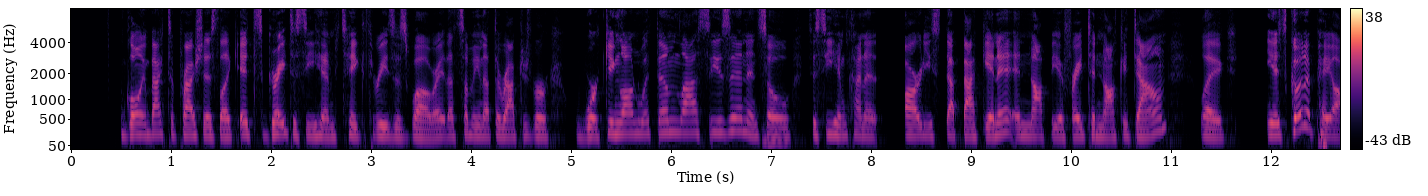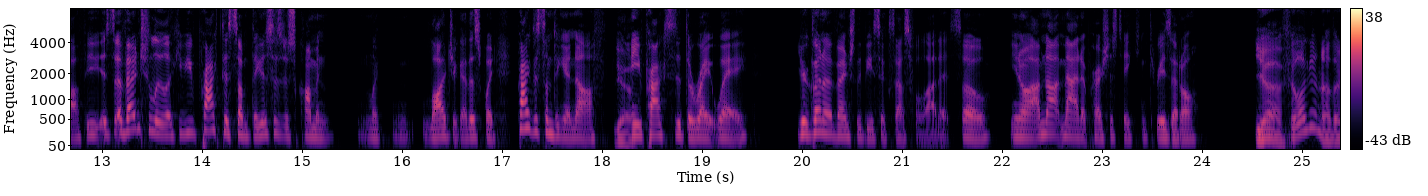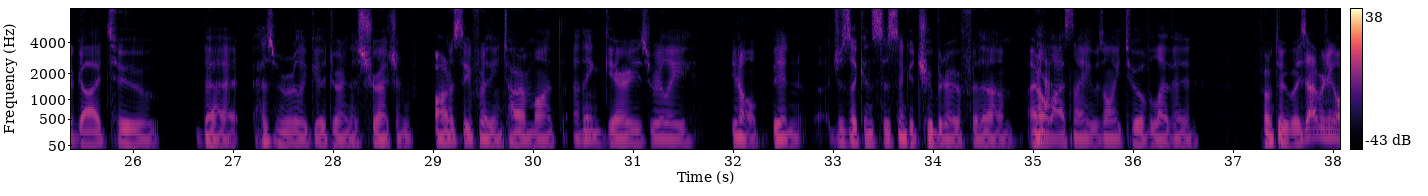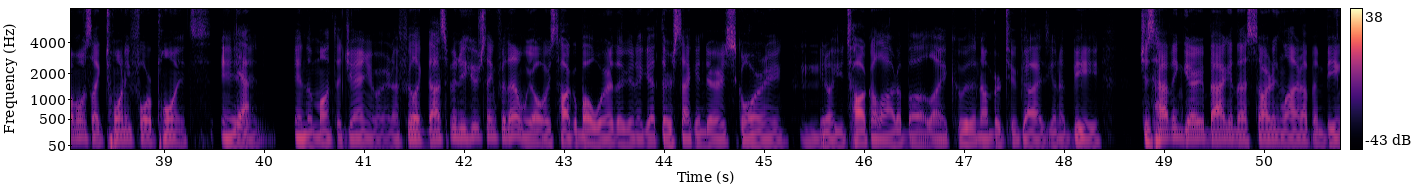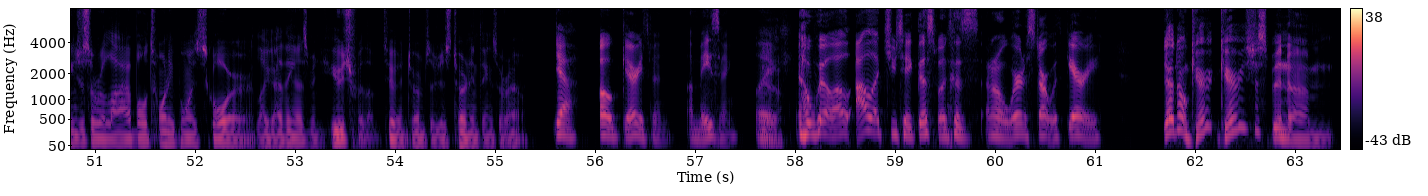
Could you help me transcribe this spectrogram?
going back to Precious, like it's great to see him take threes as well, right? That's something that the Raptors were working on with them last season, and so to see him kind of already step back in it and not be afraid to knock it down, like it's gonna pay off. It's eventually like if you practice something, this is just common like logic at this point. Practice something enough, Yeah. and you practice it the right way, you're gonna eventually be successful at it. So you know, I'm not mad at Precious taking threes at all. Yeah, I feel like another guy too that has been really good during the stretch, and honestly for the entire month. I think Gary's really, you know, been just a consistent contributor for them. I know Yeah. last night he was only two of eleven from three, but he's averaging almost like twenty four points in Yeah. In the month of January, and I feel like that's been a huge thing for them. We always talk about where they're going to get their secondary scoring. Mhm. You know, you talk a lot about like who the number two guy is going to be. Just having Gary back in that starting lineup and being just a reliable 20 point scorer, like I think has been huge for them too in terms of just turning things around. Yeah. Oh, Gary's been amazing. Like, Will, I'll, I'll let you take this one because I don't know where to start with Gary. Yeah, no, Gary, Gary's just been um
